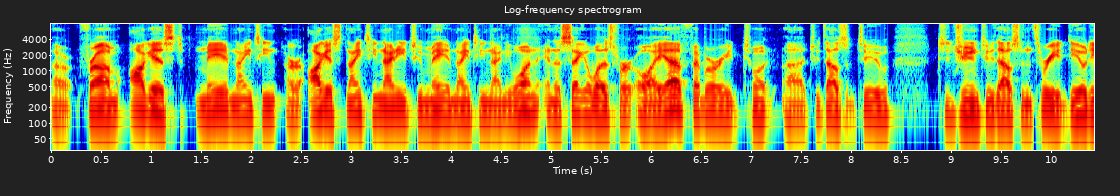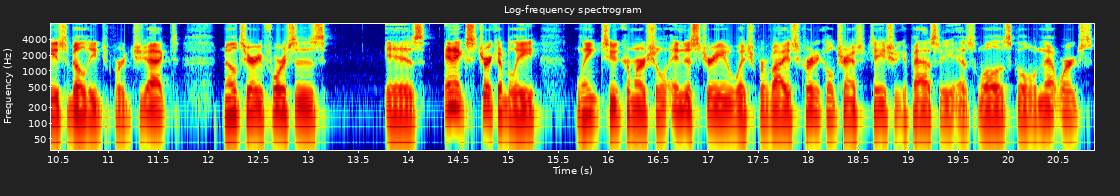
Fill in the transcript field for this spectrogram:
uh, from August May of 19 or August 1990 to May of 1991, and the second was for OIF February tw- uh, 2002 to June 2003. DoD's ability to project military forces is inextricably linked to commercial industry, which provides critical transportation capacity as well as global networks.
